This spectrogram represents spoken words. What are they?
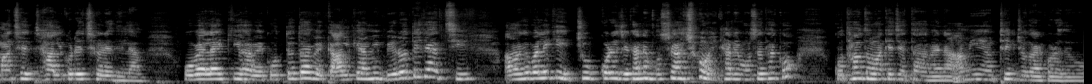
মাছের ঝাল করে ছেড়ে দিলাম। ওবেলায় কি হবে? করতে তো হবে। কালকে আমি বেরোতে যাচ্ছি। আমাকে বলে কি, চুপ করে যেখানে বসে আছো, ওইখানে বসে থাকো। কোথাও তোমাকে যেতে হবে না। আমি ঠিক জোগাড় করে দেবো।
